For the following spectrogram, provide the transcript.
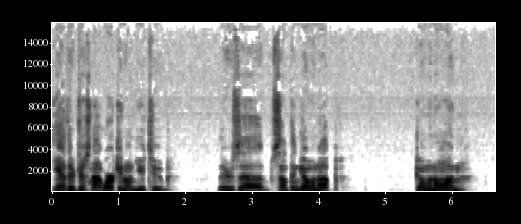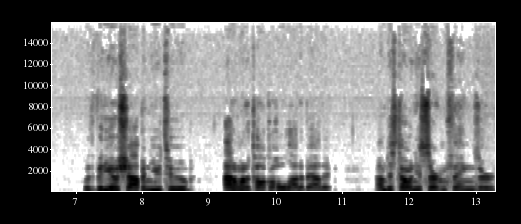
yeah, they're just not working on YouTube. There's uh, something going up, going on with Video Shop and YouTube. I don't want to talk a whole lot about it. I'm just telling you certain things are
